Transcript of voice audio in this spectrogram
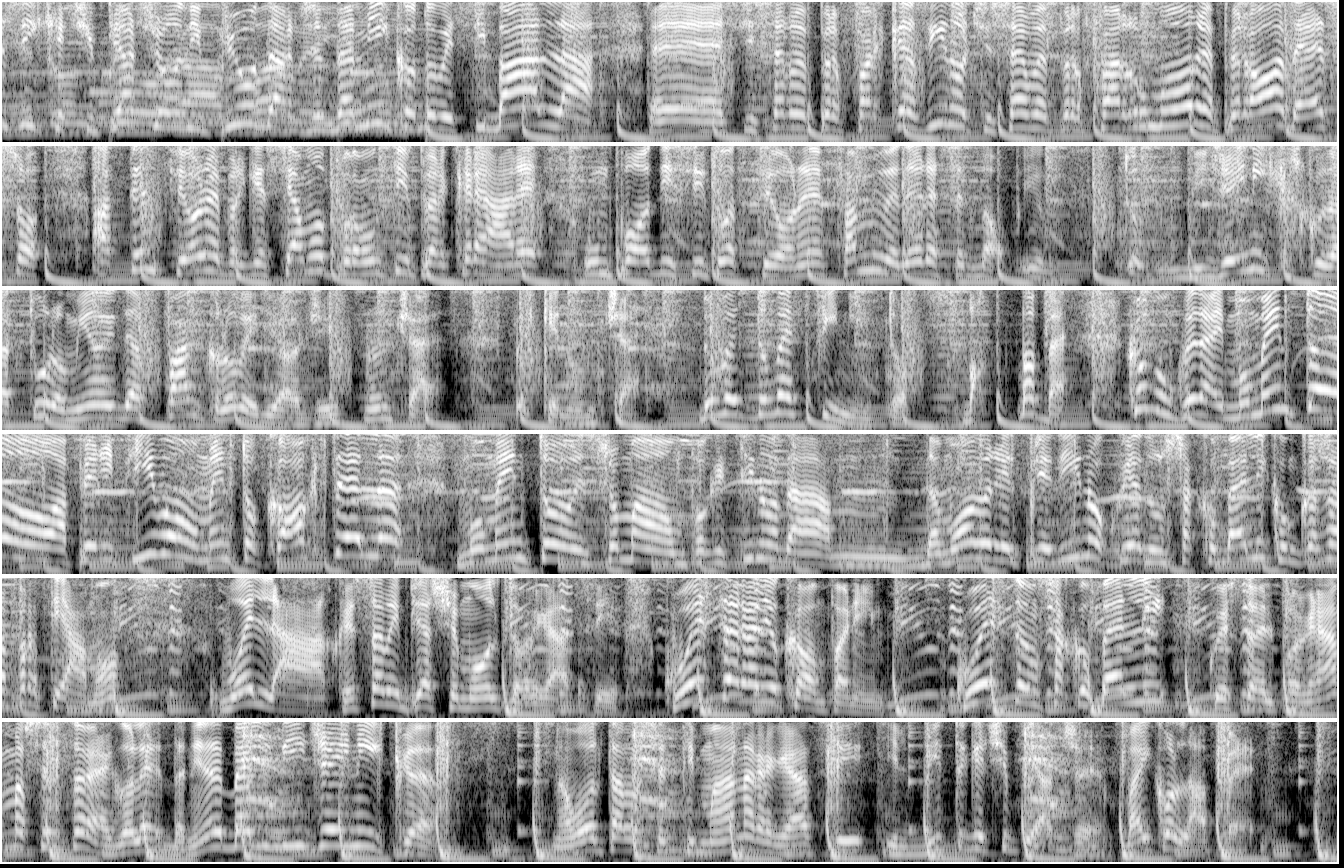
Sanremesi che ci piacciono di più d'Argent D'Amico dove si balla, eh, si serve per far casino, ci serve per far rumore, però adesso attenzione perché siamo pronti per creare un po' di situazione. Fammi vedere se no. Io, tu, DJ Nick, scusa, tu lo mio di Daft Punk lo vedi oggi? Non c'è. Perché non c'è? Dove, dov'è finito? Boh, vabbè. Comunque dai, momento aperitivo, momento cocktail, momento insomma un pochettino da, mm, da muovere il piedino qui ad un sacco belli. Con cosa partiamo? Voilà, questa mi piace molto ragazzi. Questa è Radio Company. Questo è un sacco belli. Questo è il programma senza regole. Daniele Belli DJ Nick. Una volta alla settimana ragazzi, il beat che ci piace. Vai con l'appe.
